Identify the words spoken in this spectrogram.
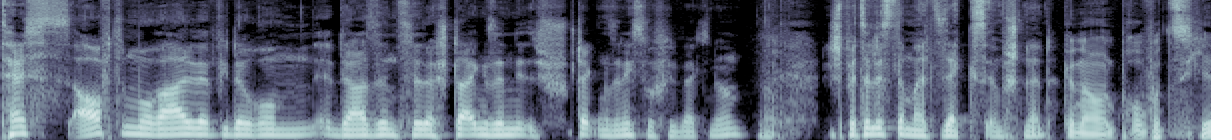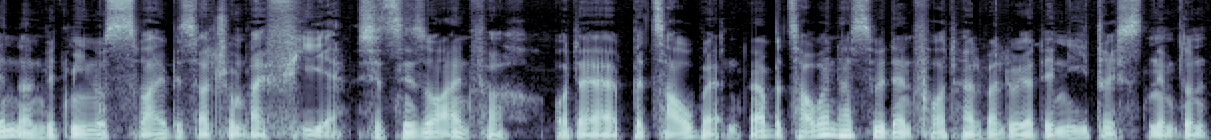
Tests auf den Moralwert wiederum, da sind sie, da steigen sie, stecken sie nicht so viel weg, ne? Ja. Die Spezialisten haben halt sechs im Schnitt. Genau, und provozieren dann mit minus zwei bis halt schon bei vier. Ist jetzt nicht so einfach. Oder bezaubern. Ja, bezaubern hast du wieder einen Vorteil, weil du ja den niedrigsten nimmst und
